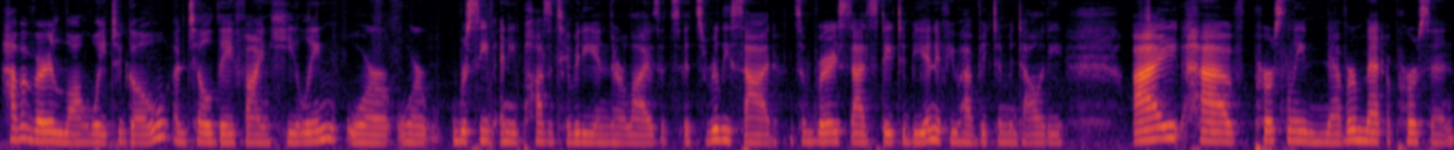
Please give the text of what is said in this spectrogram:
have a very long way to go until they find healing or or receive any positivity in their lives. It's it's really sad. It's a very sad state to be in if you have victim mentality. I have personally never met a person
